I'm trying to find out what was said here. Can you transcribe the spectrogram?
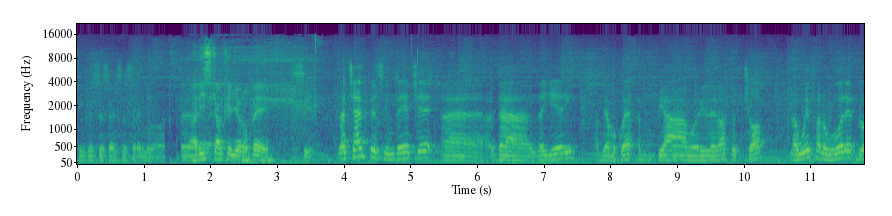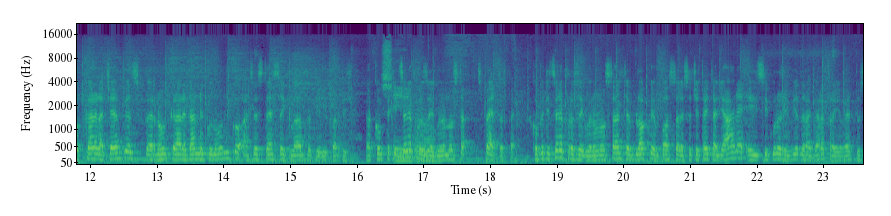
in questo senso saremo. eh, A rischio anche gli europei. Sì. La Champions invece, eh, da, da ieri abbiamo, que- abbiamo rilevato ciò. La UEFA non vuole bloccare la Champions per non creare danno economico a se stessa e ai club che gli partecipano. La competizione Sì, prosegue nonostante. Aspetta, aspetta. La competizione prosegue nonostante il blocco imposto alle società italiane e il sicuro rinvio della gara tra Juventus.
